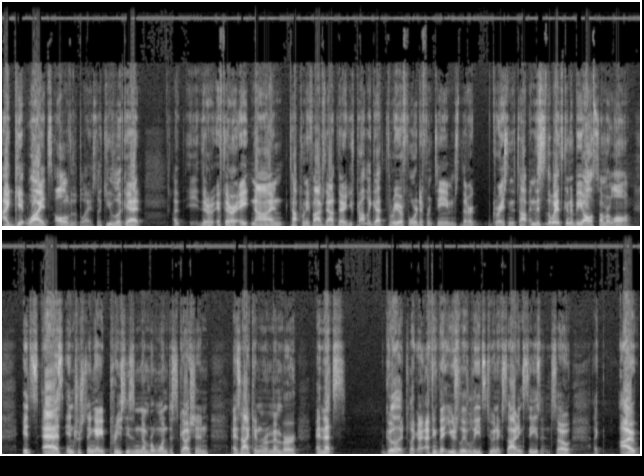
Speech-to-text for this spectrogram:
I get why it's all over the place. Like you look at uh, there, if there are eight, nine top 25s out there, you've probably got three or four different teams that are gracing the top. And this is the way it's going to be all summer long. It's as interesting a preseason number one discussion as I can remember. And that's good. Like, I, I think that usually leads to an exciting season. So, like, I.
